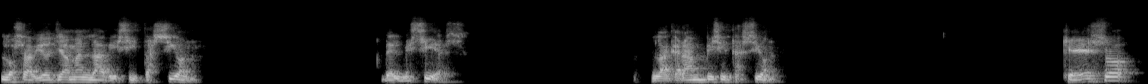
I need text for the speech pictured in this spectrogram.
los sabios llaman la visitación del Mesías, la gran visitación. Que eso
